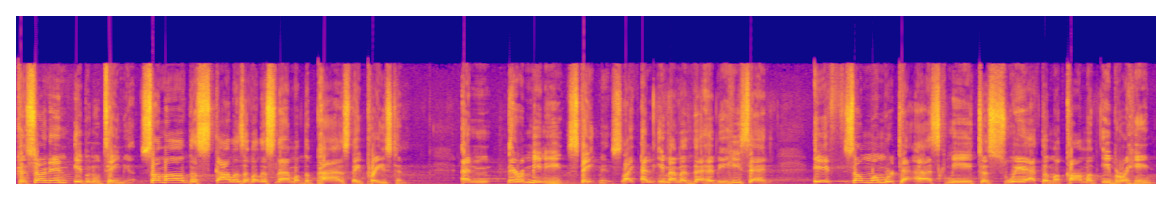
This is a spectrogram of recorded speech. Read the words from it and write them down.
Concerning Ibn Taymiyyah, some of the scholars of Al-Islam of the past, they praised him. And there are many statements. Like Al Imam al Dhahabi, he said, If someone were to ask me to swear at the maqam of Ibrahim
